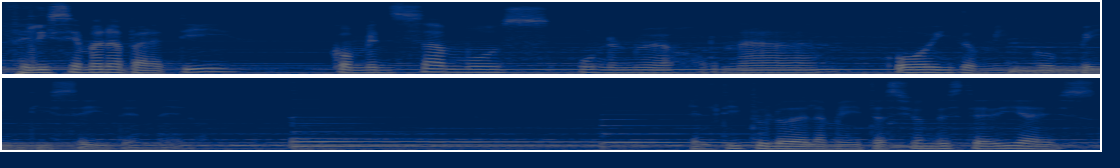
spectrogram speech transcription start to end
Feliz semana para ti. Comenzamos una nueva jornada hoy domingo 26 de enero. El título de la meditación de este día es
